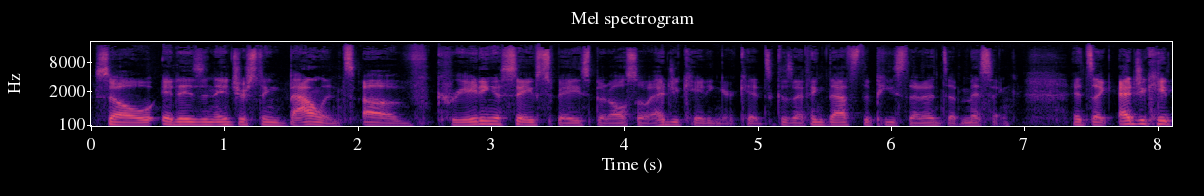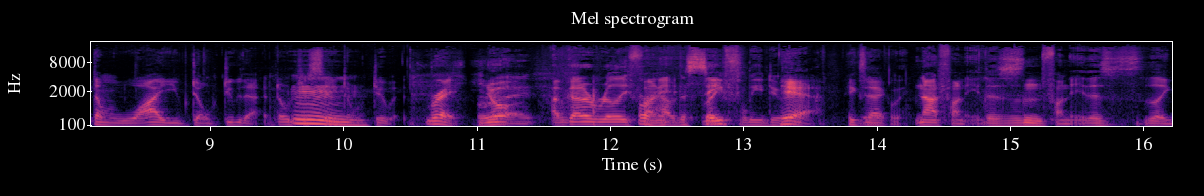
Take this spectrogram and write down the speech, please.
So it is an interesting balance of creating a safe space, but also educating your kids because I think that's the piece that ends up missing. It's like educate them why you don't do that. Don't just say hmm. don't do it. Right. You know, Right. I've got a really Or funny, how to like, safely do it. Yeah, exactly. not funny. This isn't funny. This is like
